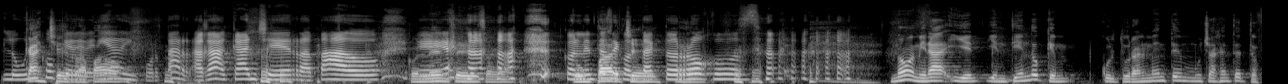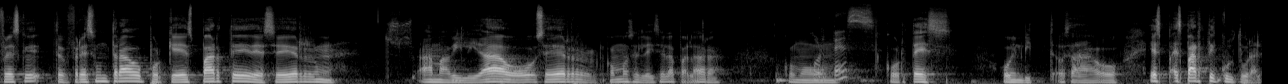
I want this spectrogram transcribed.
lo único Canche, que rapado. debería de importar. Haga canche, rapado. Con eh, lentes, con de contacto rojos. No, mira, y, en- y entiendo que culturalmente mucha gente te ofrece, te ofrece un trago porque es parte de ser amabilidad o ser, ¿cómo se le dice la palabra? Como Cortés. Cortés. O, invit- o sea, o, es, es parte cultural.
